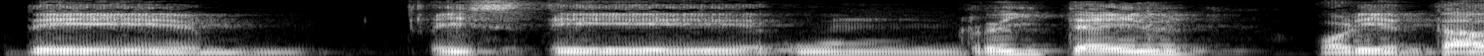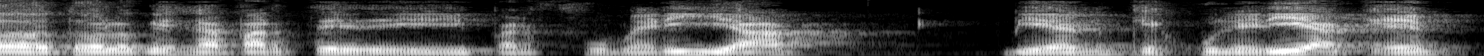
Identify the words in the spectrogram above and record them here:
de, es eh, un retail orientado a todo lo que es la parte de perfumería, bien, que es julería, que,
